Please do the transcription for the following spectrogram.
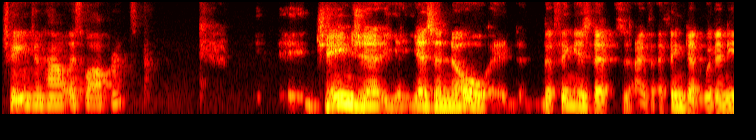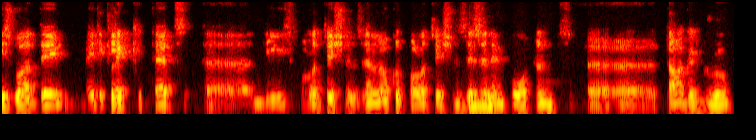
change in how ISWA operates? Change, uh, yes and no. The thing is that I, I, think that within ISWA, they made a click that uh, these politicians and local politicians is an important uh, target group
